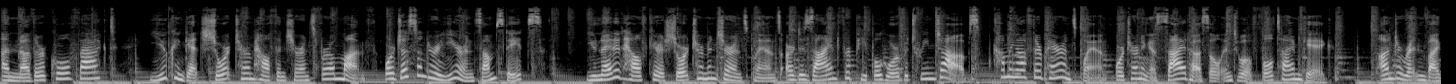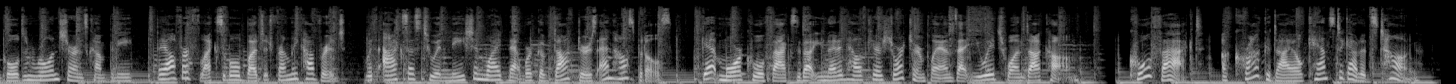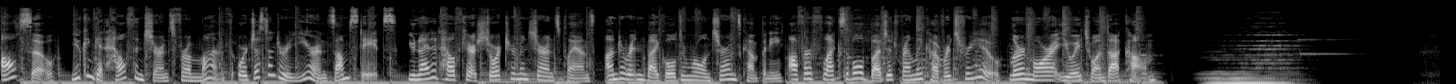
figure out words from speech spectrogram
Another cool fact you can get short term health insurance for a month or just under a year in some states. United Healthcare short term insurance plans are designed for people who are between jobs, coming off their parents' plan, or turning a side hustle into a full time gig. Underwritten by Golden Rule Insurance Company, they offer flexible, budget friendly coverage with access to a nationwide network of doctors and hospitals. Get more cool facts about United Healthcare short term plans at uh1.com. Cool fact a crocodile can't stick out its tongue. Also, you can get health insurance for a month or just under a year in some states. United Healthcare short term insurance plans, underwritten by Golden Rule Insurance Company, offer flexible, budget friendly coverage for you. Learn more at uh1.com.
